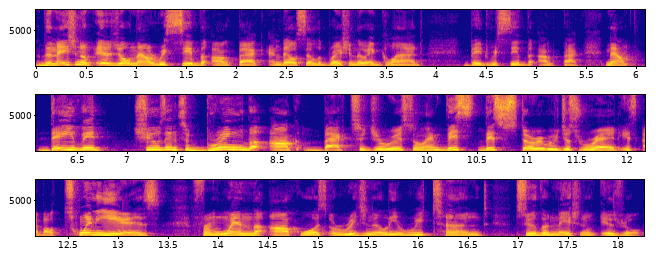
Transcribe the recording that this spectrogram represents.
the nation of Israel now received the ark back, and their celebration, they were glad they'd received the ark back. Now, David choosing to bring the ark back to Jerusalem. This, this story we just read is about 20 years from when the ark was originally returned to the nation of Israel.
